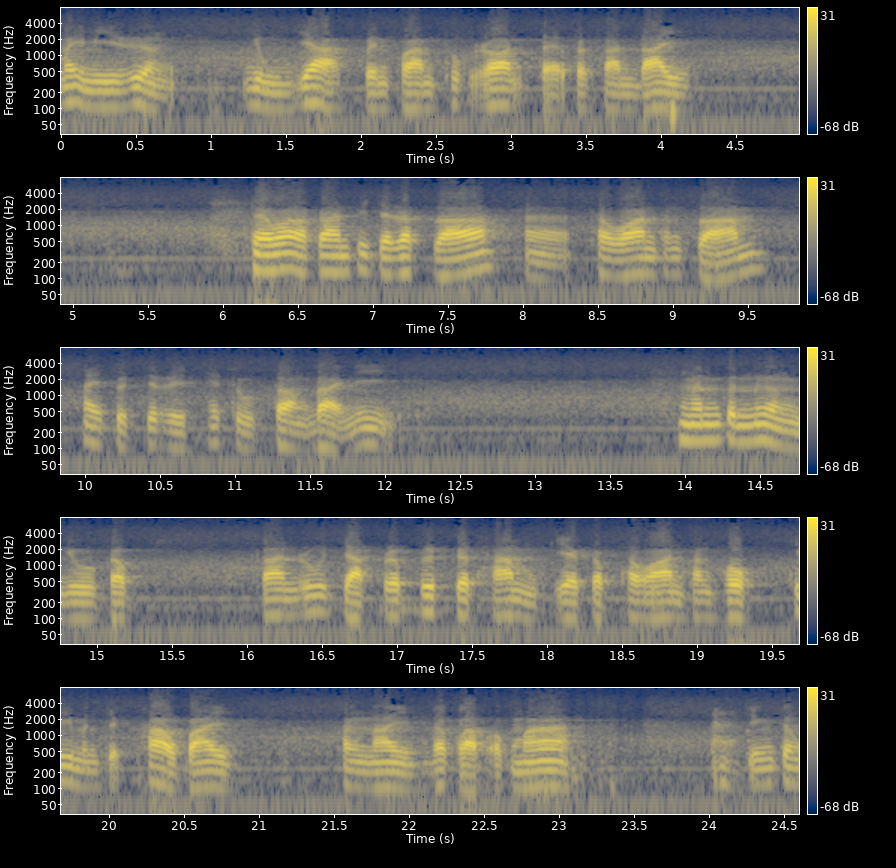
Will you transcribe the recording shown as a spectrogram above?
ไม่มีเรื่องยุ่งยากเป็นความทุกข์ร้อนแต่ประการใด แต่ว่าการที่จะรักษาทวารทั้งสามให้สุจริตให้ถูกต้องได้นี่มันก็เนื่องอยู่กับการรู้จักประพฤติกระทำเกี่ยวกับทวารทั้งหกที่มันจะเข้าไปข้างในแล้วกลับออกมา จึงต้อง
